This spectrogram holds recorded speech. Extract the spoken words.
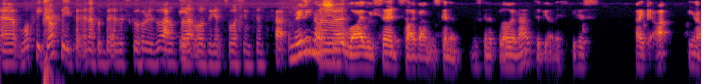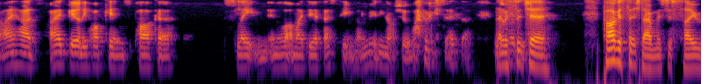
Uh, Waffy Goffy putting up a bit of a score as well, but that was against Washington. I'm really not So, sure uh, why we said Saivan was gonna was gonna blow him out. To be honest, because like I, you know, I had I had Gurley, Hopkins, Parker, Slayton in a lot of my DFS teams. I'm really not sure why we said that. That was such a Parker's touchdown was just so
